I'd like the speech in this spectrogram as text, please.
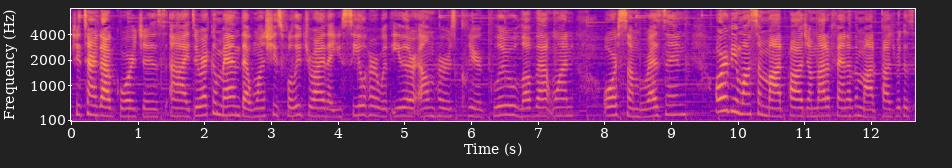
She turned out gorgeous. Uh, I do recommend that once she's fully dry that you seal her with either Elmer's clear glue, love that one, or some resin. Or if you want some Mod Podge, I'm not a fan of the Mod Podge because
